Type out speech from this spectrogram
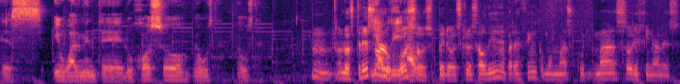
es igualmente lujoso. Me gusta, me gusta. Mm, los tres Y son Audi- lujosos, pero es que los Audi me parecen como más, más originales.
